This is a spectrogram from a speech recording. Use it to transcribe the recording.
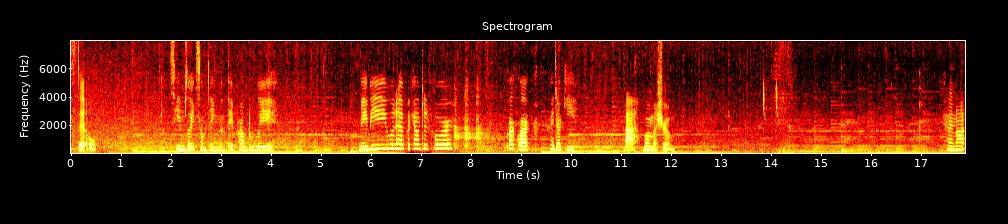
still. Seems like something that they probably maybe would have accounted for. Quack quack. Hi ducky. Ah, more mushroom. Can I not?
